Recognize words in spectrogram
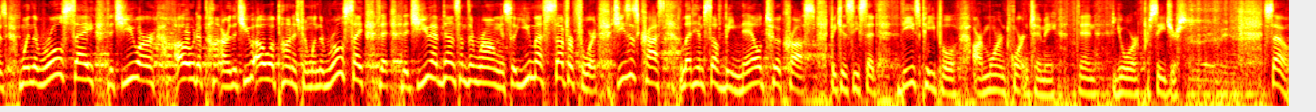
Because when the rules say that you are owed a or that you owe a punishment, when the rules say that, that you have done something wrong and so you must suffer for it, Jesus Christ let himself be nailed to a cross because he said, These people are more important to me than your procedures. So,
